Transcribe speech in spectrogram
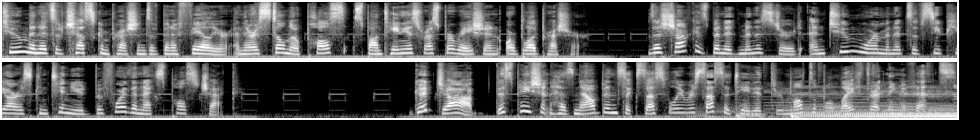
Two minutes of chest compressions have been a failure, and there is still no pulse, spontaneous respiration, or blood pressure. The shock has been administered and two more minutes of CPR is continued before the next pulse check. Good job! This patient has now been successfully resuscitated through multiple life-threatening events.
